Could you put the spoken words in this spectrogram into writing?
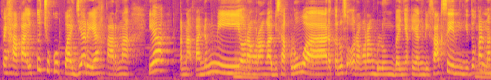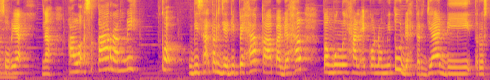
PHK itu cukup wajar ya karena ya kena pandemi, Hmm. orang-orang nggak bisa keluar, terus orang-orang belum banyak yang divaksin gitu kan Hmm. Mas Surya. Nah, kalau sekarang nih kok bisa terjadi PHK padahal pemulihan ekonomi itu udah terjadi, terus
